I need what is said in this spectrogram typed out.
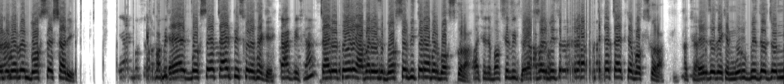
নিতে পারবেন বক্সের শাড়ি। এক বক্সে চার পিস করে থাকে। চার পিস না? চার ওটাই আবার এই যে বক্সের ভিতরে আবার বক্স করা। আচ্ছা আচ্ছা বক্সের ভিতরে বক্সের ভিতরে চারটা বক্স করা। আচ্ছা। এই যে দেখেন মুরব্বীদের জন্য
